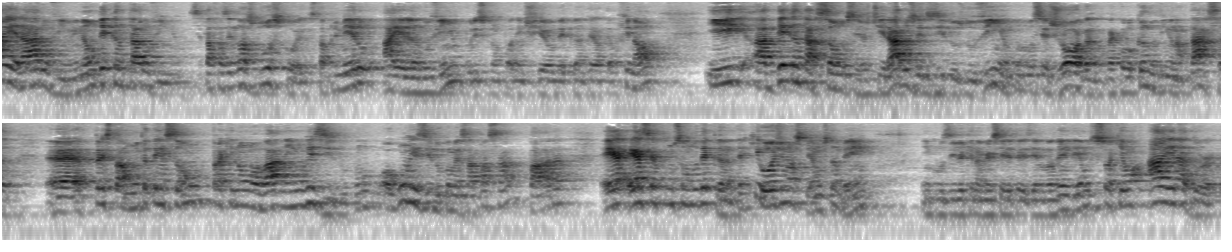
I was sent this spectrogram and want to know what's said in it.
aerar o vinho e não decantar o vinho. Você está fazendo as duas coisas. Está primeiro aerando o vinho, por isso que não pode encher o decanter até o final. E a decantação, ou seja, tirar os resíduos do vinho, quando você joga, vai colocando o vinho na taça, é, prestar muita atenção para que não vá nenhum resíduo. Quando algum resíduo começar a passar, para. É, essa é a função do decanter, que hoje nós temos também, inclusive aqui na Mercedes 300 nós vendemos, isso aqui é um aerador.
